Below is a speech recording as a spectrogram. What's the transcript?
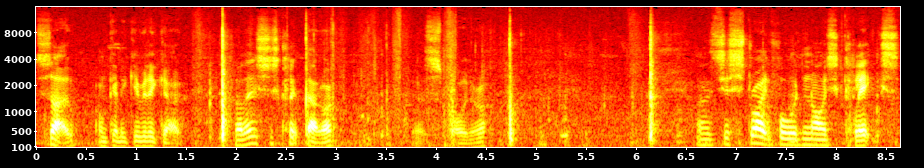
So I'm going to give it a go. So let's just clip that on. Let's spoiler off. And it's just straightforward, nice clicks.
